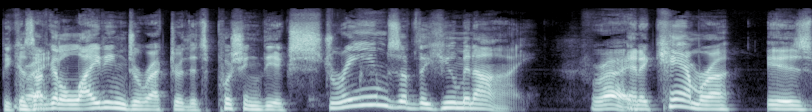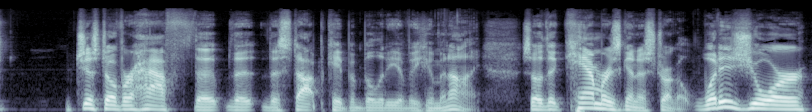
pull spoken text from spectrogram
because right. I've got a lighting director that's pushing the extremes of the human eye. Right. And a camera is just over half the the the stop capability of a human eye. So the camera is going to struggle. What is your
